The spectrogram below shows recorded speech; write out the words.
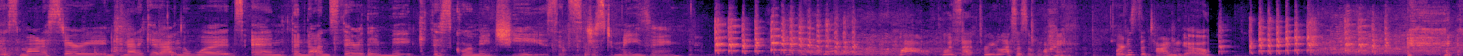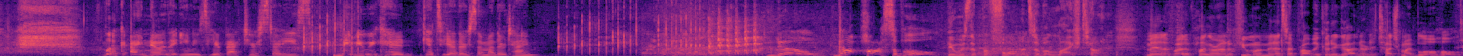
this monastery in Connecticut out in the woods, and the nuns there, they make this gourmet cheese. It's just amazing. Wow, was that three glasses of wine? Where does the time go? Look, I know that you need to get back to your studies. Maybe we could get together some other time? No, not possible. It was the performance of a lifetime. Man, if I'd have hung around a few more minutes, I probably could have gotten her to touch my blowhole.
